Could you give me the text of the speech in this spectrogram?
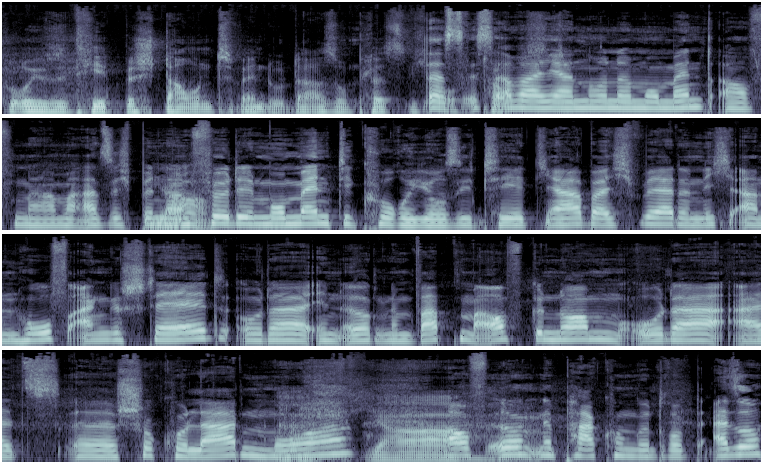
Kuriosität bestaunt, wenn du da so plötzlich Das auftauchst. ist aber ja nur eine Momentaufnahme. Also ich bin ja. dann für den Moment die Kuriosität, ja, aber ich werde nicht an den Hof angestellt oder in irgendeinem Wappen aufgenommen oder als äh, Schokoladenmoor ja. auf irgendeine Packung gedruckt. Also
